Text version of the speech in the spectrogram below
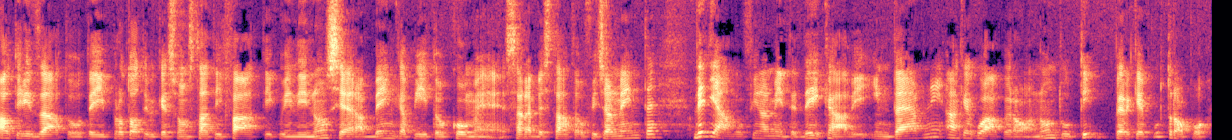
ha utilizzato dei prototipi che sono stati fatti, quindi non si era ben capito come sarebbe stata ufficialmente. Vediamo finalmente dei cavi interni, anche qua però non tutti, perché purtroppo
